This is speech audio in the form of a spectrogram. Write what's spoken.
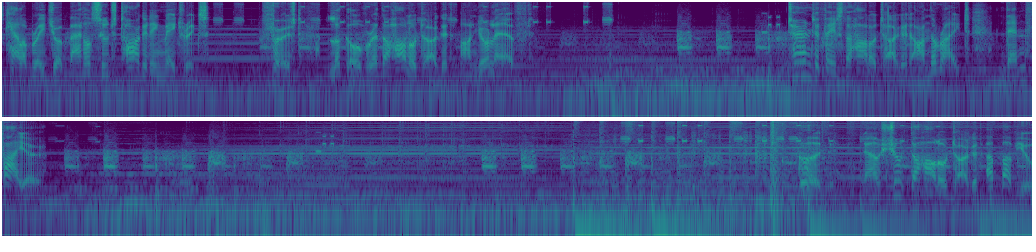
calibrate your battlesuit's targeting matrix. First, look over at the holo target on your left. Turn to face the holo target on the right, then fire. Good. Now shoot the holo target above you.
